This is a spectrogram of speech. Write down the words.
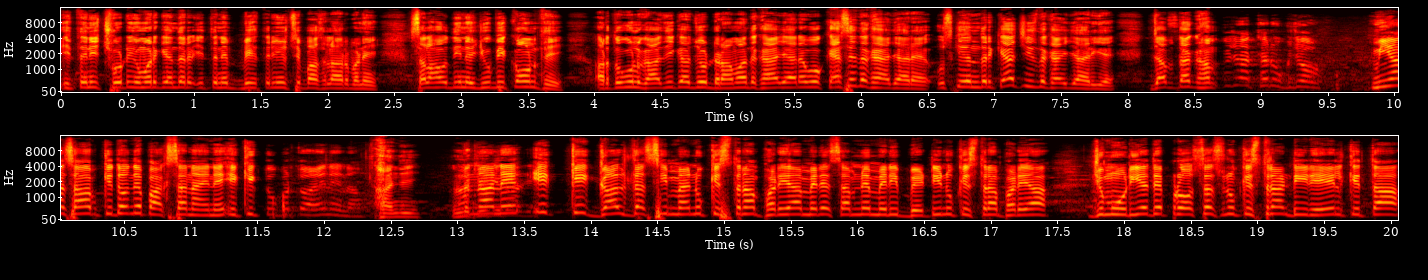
इतनी छोटी उम्र के अंदर इतने बेहतरीन सिपासलार बने? सलाहुद्दीन अयूबी कौन थे? अर्तुगुल गाजी का जो ड्रामा दिखाया जा रहा है वो कैसे दिखाया जा रहा है? उसके अंदर क्या चीज़ दिखाई जा रही है? जब तक हम रुक जाओ मियाँ साहब कितों ने पाकिस्तान आए ने? एक अक्टूबर तो आए ने ना। हाँ जी। ਉਹਨਾਂ ਨੇ ਇੱਕ ਇੱਕ ਗੱਲ ਦੱਸੀ ਮੈਨੂੰ ਕਿਸ ਤਰ੍ਹਾਂ ਫੜਿਆ ਮੇਰੇ ਸਾਹਮਣੇ ਮੇਰੀ ਬੇਟੀ ਨੂੰ ਕਿਸ ਤਰ੍ਹਾਂ ਫੜਿਆ ਜਮਹੂਰੀਅਤ ਦੇ ਪ੍ਰੋਸੈਸ ਨੂੰ ਕਿਸ ਤਰ੍ਹਾਂ ਡੀਰੇਲ ਕੀਤਾ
